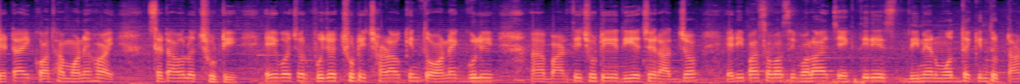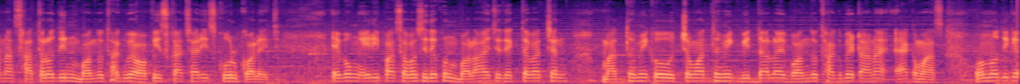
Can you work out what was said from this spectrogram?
যেটাই কথা মনে হয় সেটা হলো ছুটি। এই বছর পুজোর ছুটি ছাড়াও কিন্তু অনেকগুলি বাড়তি ছুটি দিয়েছে রাজ্য। এরই পাশাপাশি বলা হয়েছে, একত্রিশ দিনের মধ্যে কিন্তু টানা সতেরো দিন বন্ধ থাকবে অফিস, কাছারি, স্কুল, কলেজ। এবং এরই পাশাপাশি দেখুন, বলা হয়েছে, দেখতে পাচ্ছেন, মাধ্যমিক ও উচ্চ মাধ্যমিক বিদ্যালয় বন্ধ থাকবে টানা এক মাস। অন্যদিকে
